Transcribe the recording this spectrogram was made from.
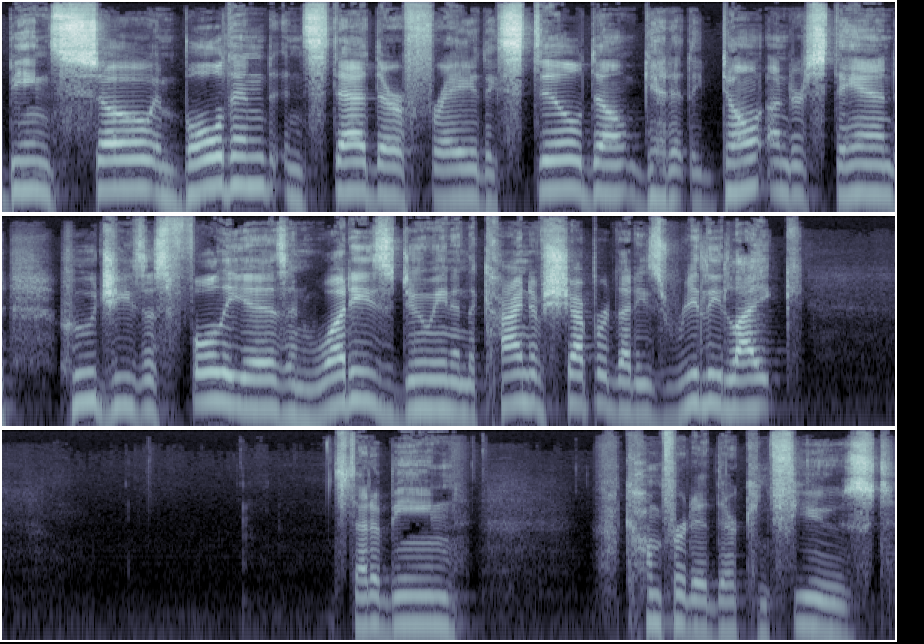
being so emboldened, instead they're afraid. They still don't get it. They don't understand who Jesus fully is and what he's doing and the kind of shepherd that he's really like. Instead of being comforted, they're confused.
